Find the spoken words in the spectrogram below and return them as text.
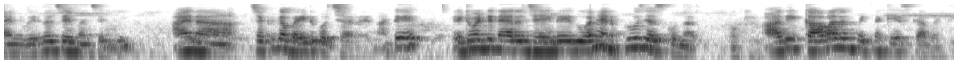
ఆయన విడుదల చేయమని చెప్పి ఆయన చక్కగా బయటకు వచ్చారు ఆయన. అంటే ఎటువంటి నేరం చేయలేదు అని ఆయన ప్రూవ్ చేసుకున్నారు. అది కావాలని పెట్టిన కేసు కాబట్టి.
